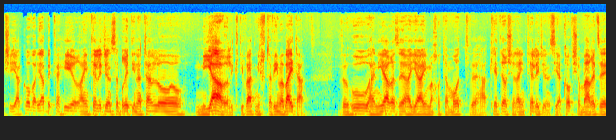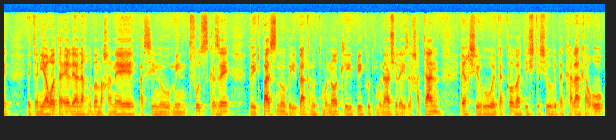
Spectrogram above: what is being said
כשיעקב היה בקהיר, האינטליג'נס הבריטי נתן לו נייר לכתיבת מכתבים הביתה. והוא, הנייר הזה היה עם החותמות והכתר של האינטליג'נס. יעקב שמר את זה. את הניירות האלה אנחנו במחנה עשינו מין דפוס כזה, והדפסנו והדבקנו תמונות, לי הדביקו תמונה של איזה חתן, איכשהו את הכובע טשטשו ואת הכלה קראו.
